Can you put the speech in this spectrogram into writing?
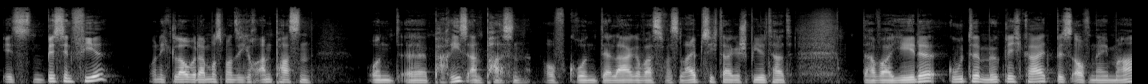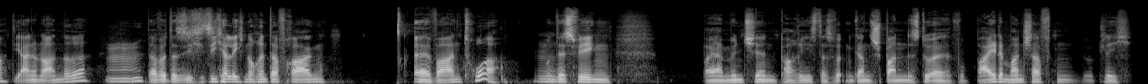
ist ein bisschen viel und ich glaube, da muss man sich auch anpassen und äh, Paris anpassen aufgrund der Lage, was, was Leipzig da gespielt hat. Da war jede gute Möglichkeit, bis auf Neymar, die eine oder andere. Da wird er sich sicherlich noch hinterfragen, äh, war ein Tor. Und deswegen Bayern München, Paris, das wird ein ganz spannendes Duell, wo beide Mannschaften wirklich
